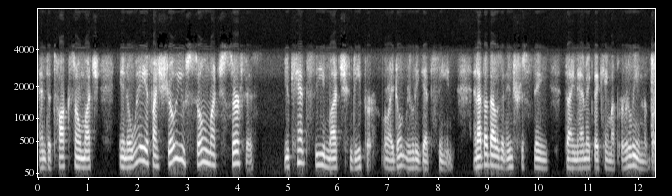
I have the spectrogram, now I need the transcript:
and to talk so much in a way if I show you so much surface, you can't see much deeper, or I don't really get seen. And I thought that was an interesting dynamic that came up early in the book,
